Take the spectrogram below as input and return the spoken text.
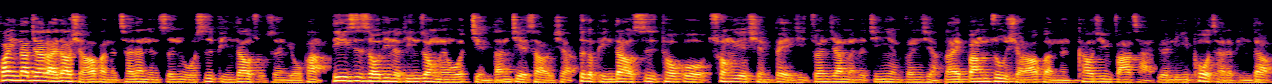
欢迎大家来到小老板的拆弹人生，我是频道主持人尤胖。第一次收听的听众呢，我简单介绍一下，这个频道是透过创业前辈以及专家们的经验分享，来帮助小老板们靠近发财、远离破财的频道。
